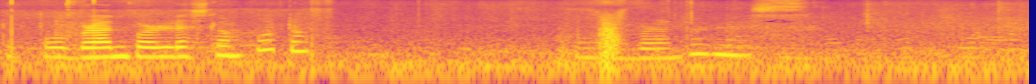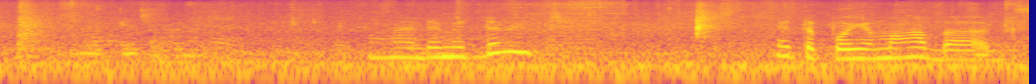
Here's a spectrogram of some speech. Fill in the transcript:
Ito po, brand for less lang po to. Mga brand for less. Mga damit-damit. Ito po yung mga bags.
